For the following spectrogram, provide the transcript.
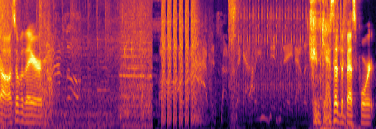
Oh, it's over there. Dreamcast had the best port.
